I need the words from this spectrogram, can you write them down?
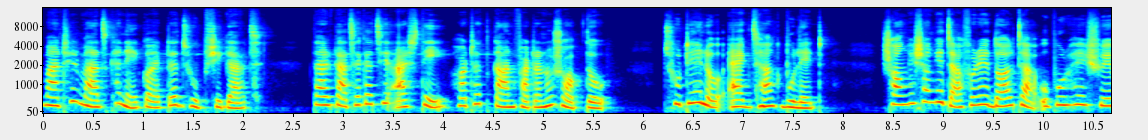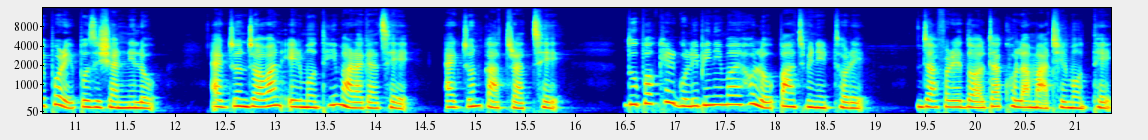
মাঠের মাঝখানে কয়েকটা ঝুপসি গাছ। তার কাছাকাছি আসতেই হঠাৎ কান ফাটানো শব্দ। ছুটে এলো এক ঝাঁক বুলেট। সঙ্গে সঙ্গে জাফরের দলটা উপর হয়ে শুয়ে পড়ে পজিশন নিল। একজন জওয়ান এর মধ্যেই মারা গেছে, একজন কাতরাচ্ছে। দুপক্ষের গুলি বিনিময় হলো পাঁচ মিনিট ধরে। জাফরের দলটা খোলা মাঠের মধ্যে,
